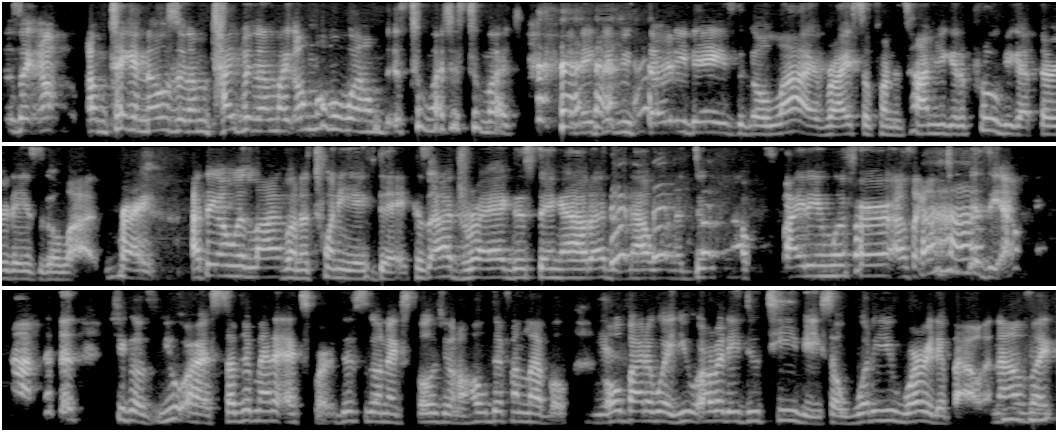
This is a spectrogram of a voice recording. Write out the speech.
I was like, oh, I'm taking notes and I'm typing. And I'm like, I'm overwhelmed. It's too much. It's too much. And they give you 30 days to go live, right? So from the time you get approved, you got 30 days to go live. Right. I think I went live on the 28th day because I dragged this thing out. I did not want to do it. I was fighting with her. I was like, I'm uh-huh. too busy. She goes, You are a subject matter expert. This is going to expose you on a whole different level. Yeah. Oh, by the way, you already do TV. So what are you worried about? And mm-hmm. I was like, oh,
